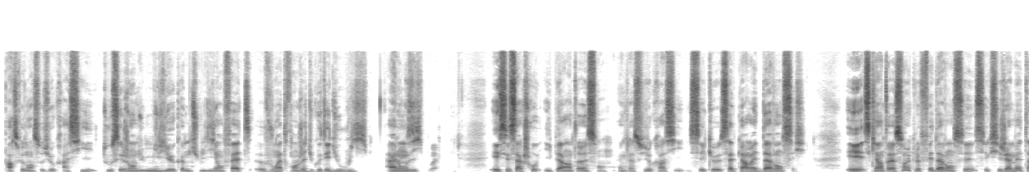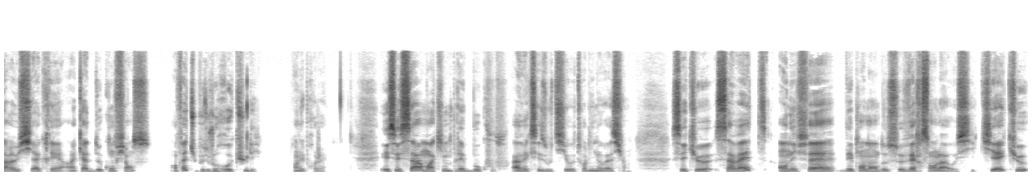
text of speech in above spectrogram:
Parce que dans la sociocratie, tous ces gens du milieu, comme tu le dis, en fait, vont être rangés du côté du oui. Allons-y. Ouais. Et c'est ça que je trouve hyper intéressant avec la sociocratie. C'est que ça te permet d'avancer. Et ce qui est intéressant avec le fait d'avancer, c'est que si jamais tu as réussi à créer un cadre de confiance, en fait, tu peux toujours reculer dans les projets. Et c'est ça, moi, qui me plaît beaucoup avec ces outils autour de l'innovation. C'est que ça va être, en effet, dépendant de ce versant-là aussi, qui est que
